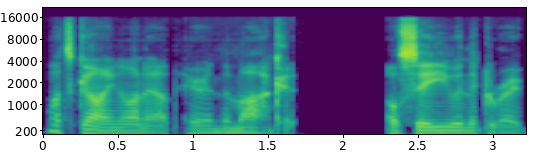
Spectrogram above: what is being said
what's going on out there in the market. I'll see you in the group.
